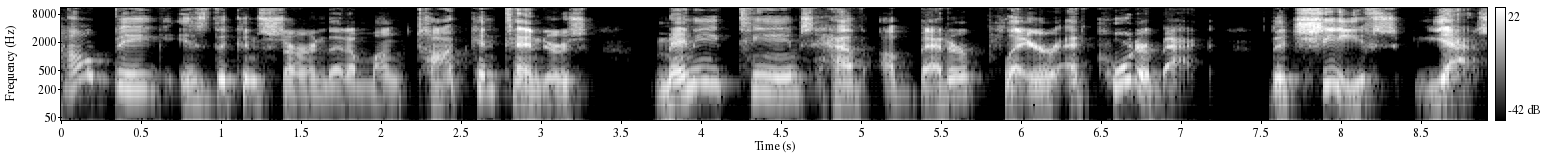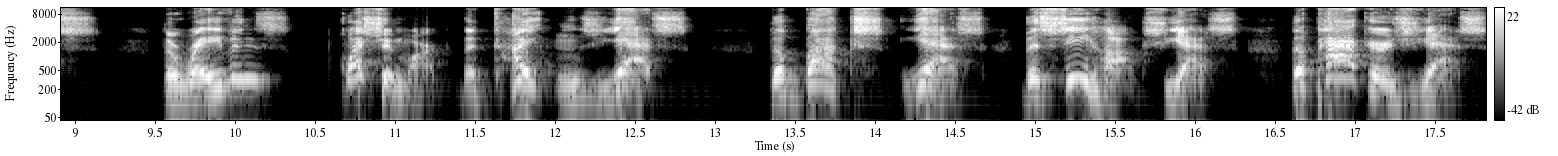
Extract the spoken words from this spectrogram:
How big is the concern that among top contenders, many teams have a better player at quarterback? The Chiefs, yes. The Ravens, question mark. The Titans, yes. The Bucs, yes. The Seahawks, yes. The Packers, yes.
